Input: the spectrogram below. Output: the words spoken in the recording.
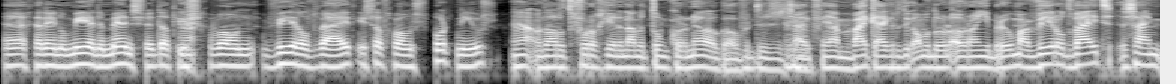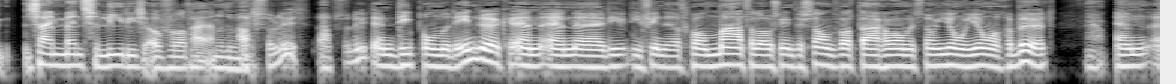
eh, gerenommeerde mensen. Dat is Ja. gewoon wereldwijd, is dat gewoon sportnieuws. Ja, want we hadden het vorige keer inderdaad met Tom Coronel ook over. Dus zei ik van ja, maar wij kijken natuurlijk allemaal door een oranje bril. Maar wereldwijd zijn, zijn mensen lyrisch over wat hij aan het doen is. Absoluut, absoluut. En diep onder de indruk. En, en eh, die, die vinden dat gewoon mateloos interessant wat daar gewoon met zo'n jonge jongen gebeurt. Ja. En, eh,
